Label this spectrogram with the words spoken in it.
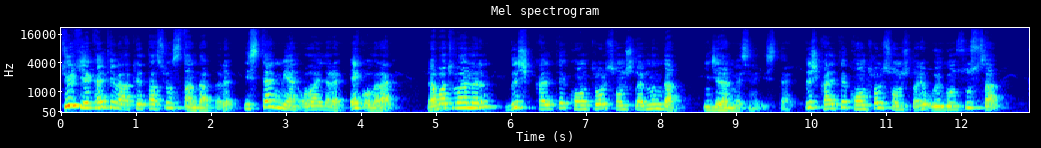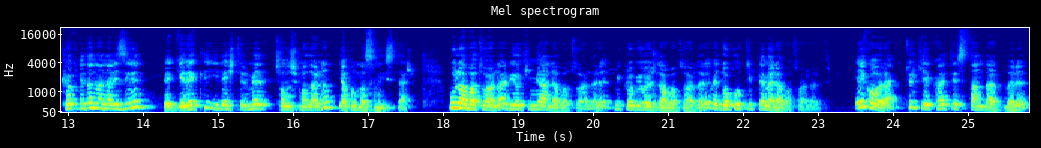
Türkiye kalite ve akreditasyon standartları istenmeyen olaylara ek olarak laboratuvarların dış kalite kontrol sonuçlarının da incelenmesini ister. Dış kalite kontrol sonuçları uygunsuzsa kök neden analizinin ve gerekli iyileştirme çalışmalarının yapılmasını ister. Bu laboratuvarlar biyokimya laboratuvarları, mikrobiyoloji laboratuvarları ve doku tipleme laboratuvarlarıdır. Ek olarak Türkiye kalite standartları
